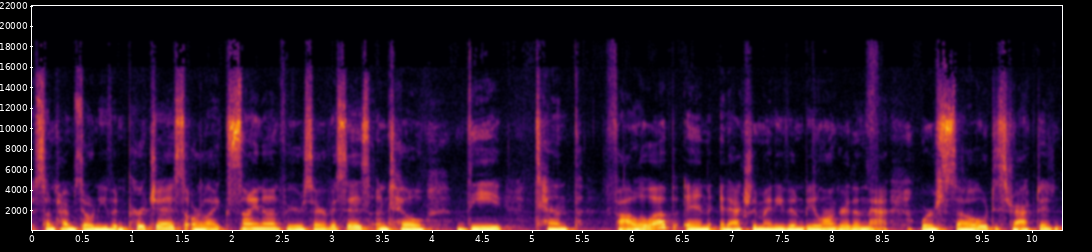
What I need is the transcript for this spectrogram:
sometimes don't even purchase or like sign on for your services until the 10th follow up, and it actually might even be longer than that. We're so distracted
